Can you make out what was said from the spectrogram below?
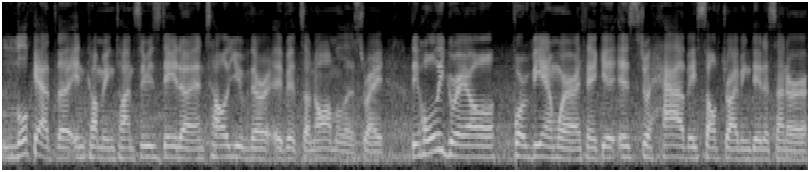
look at the incoming time series data and tell you if, there, if it's anomalous, right? The holy grail for VMware, I think, is to have a self-driving data center,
